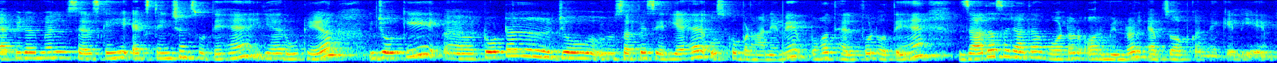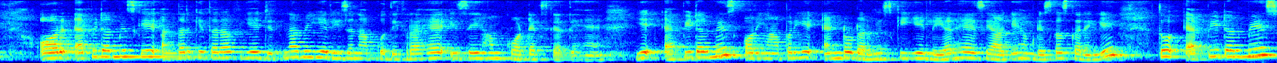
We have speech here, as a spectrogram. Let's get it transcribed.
एपिडर्मल सेल्स के ही एक्सटेंशंस होते हैं, यह रूट हेयर जो कि टोटल जो सरफेस एरिया है, उसको बढ़ाने में बहुत हेल्पफुल होते हैं, ज़्यादा से ज़्यादा वाटर और मिनरल एब्जॉर्ब करने के लिए। और एपिडर्मिस के अंदर की तरफ़ ये जितना भी ये रीजन आपको दिख रहा है, इसे हम कॉटेक्स कहते हैं। ये एपिडर्मिस और यहाँ पर ये एंडोडर्मिस की ये लेयर है, इसे आगे हम डिस्कस करेंगे। तो एपिडर्मिस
